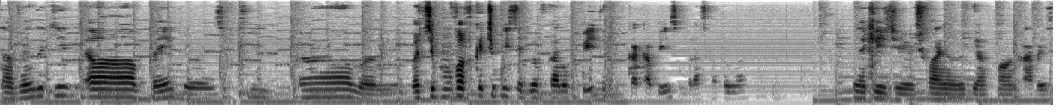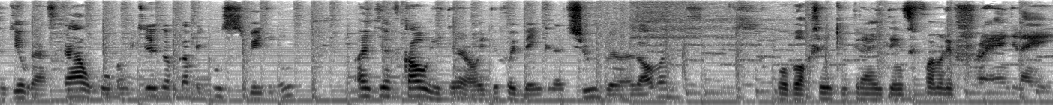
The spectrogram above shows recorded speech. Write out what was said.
Tá vendo aqui a uh, background aqui? Ah, mano. Mas tipo, vai ficar tipo isso aqui, vai ficar no peito, vai ficar a cabeça, o braço pra todo lado. E aqui, gente, aqui, ó, a cabeça aqui, o braço cá, o corpo aqui, vai ficar bem com os peitos, né? Aí aqui vai ficar o item, né? O item foi bem criativo, bem legal, mas... O Roblox tem que criar itens family friendly.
